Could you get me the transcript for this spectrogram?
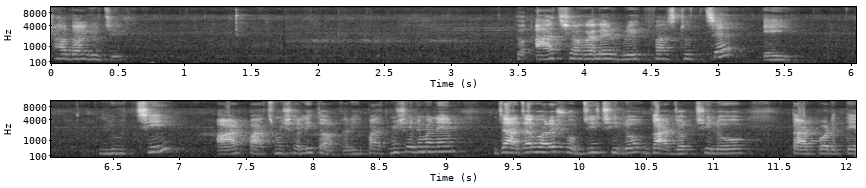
সাদা লুচি। তো আজ সকালের ব্রেকফাস্ট হচ্ছে এই, লুচি আর পাঁচমিশালি তরকারি। পাঁচমিশালি মানে যা যা ঘরে সবজি ছিল, গাজর ছিল, তারপরেতে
